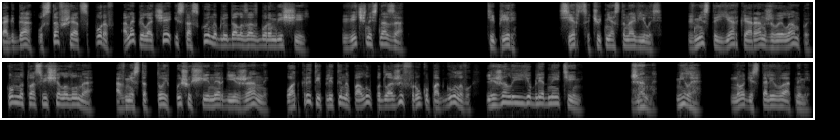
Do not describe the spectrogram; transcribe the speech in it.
Тогда, уставшая от споров, она пила чай и с тоской наблюдала за сбором вещей. Вечность назад. Теперь Сердце чуть не остановилось. Вместо яркой оранжевой лампы комнату освещала луна, а вместо той пышущей энергии Жанны у открытой плиты на полу, подложив руку под голову, лежала ее бледная тень. «Жанна, милая!» Ноги стали ватными.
